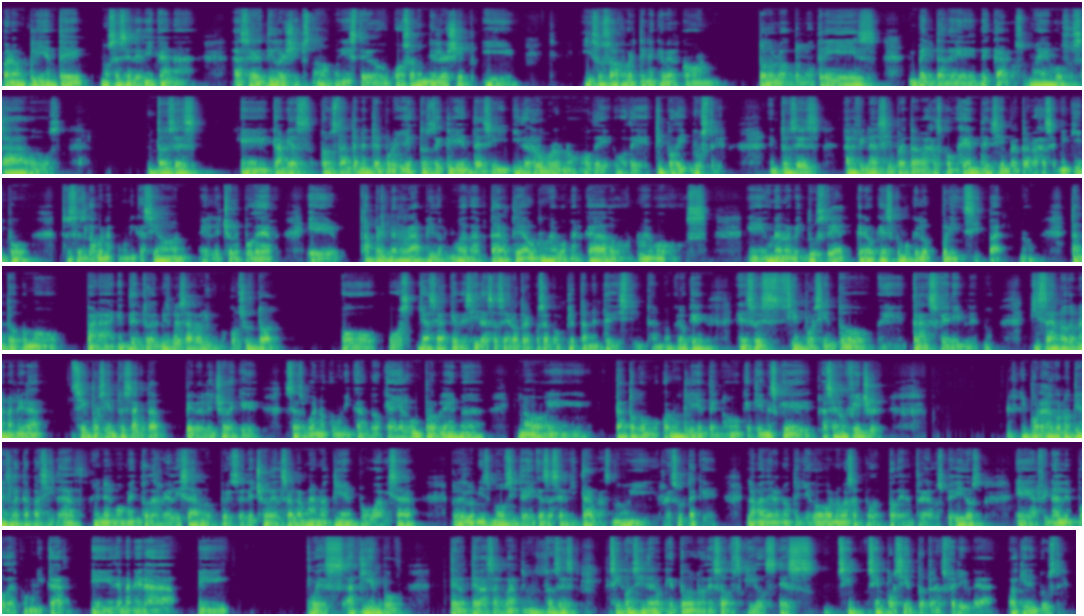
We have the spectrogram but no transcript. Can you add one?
para un cliente, no sé, se dedican a, hacer dealerships, ¿no? Este, o, son un dealership y, y su software tiene que ver con todo lo automotriz, venta de, carros nuevos, usados. Entonces, eh, cambias constantemente proyectos de clientes y, de rubro, ¿no? O de, o de tipo de industria. Entonces, al final siempre trabajas con gente, siempre trabajas en equipo, entonces la buena comunicación, el hecho de poder eh, aprender rápido, ¿no? Adaptarte a un nuevo mercado, nuevos, eh, una nueva industria, creo que es como que lo principal, ¿no? Tanto como para dentro del mismo desarrollo como consultor, o, ya sea que decidas hacer otra cosa completamente distinta, ¿no? Creo que eso es 100% eh, transferible, ¿no? Quizá no de una manera 100% exacta, pero el hecho de que seas bueno comunicando que hay algún problema, ¿no? Eh, tanto como con un cliente, ¿no? Que tienes que hacer un feature y por algo no tienes la capacidad en el momento de realizarlo, pues el hecho de alzar la mano a tiempo o avisar, pues es lo mismo si te dedicas a hacer guitarras, ¿no? Y resulta que la madera no te llegó, no vas a poder entregar los pedidos. Eh, al final el poder comunicar eh, de manera, eh, pues a tiempo, te, te, va a salvar, ¿no? Entonces, sí considero que todo lo de soft skills es 100% transferible a cualquier industria.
